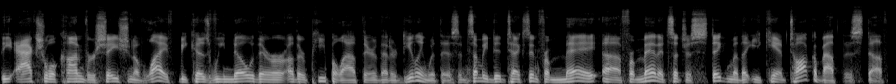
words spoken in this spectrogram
the actual conversation of life because we know there are other people out there that are dealing with this. And somebody did text in from May, uh, from men, it's such a stigma that you can't talk about this stuff.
